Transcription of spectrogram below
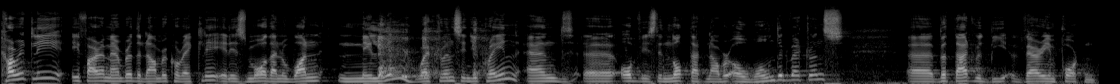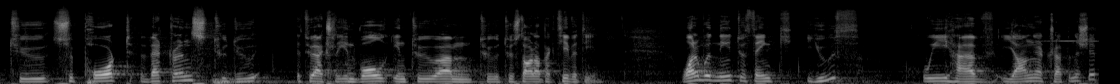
Currently, if I remember the number correctly, it is more than 1 million veterans in Ukraine, and uh, obviously not that number of wounded veterans. Uh, but that would be very important to support veterans to do to actually involve into um, to, to startup activity. One would need to think youth. We have young entrepreneurship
